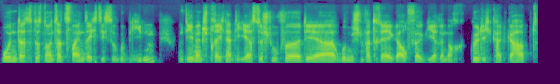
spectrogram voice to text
Und das ist bis 1962 so geblieben. Und dementsprechend hat die erste Stufe der römischen Verträge auch für Algerien noch Gültigkeit gehabt.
